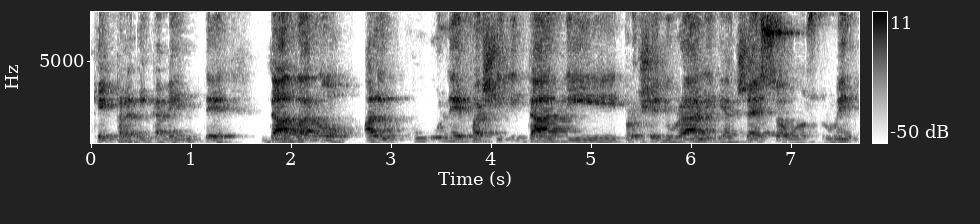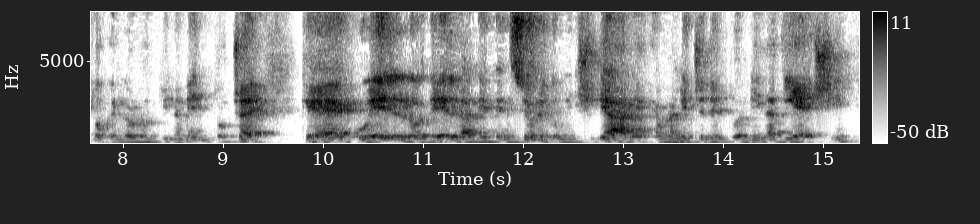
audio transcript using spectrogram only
che praticamente davano alcune facilità di procedurali di accesso a uno strumento che nell'ordinamento c'è, che è quello della detenzione domiciliare, è una legge del 2010,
